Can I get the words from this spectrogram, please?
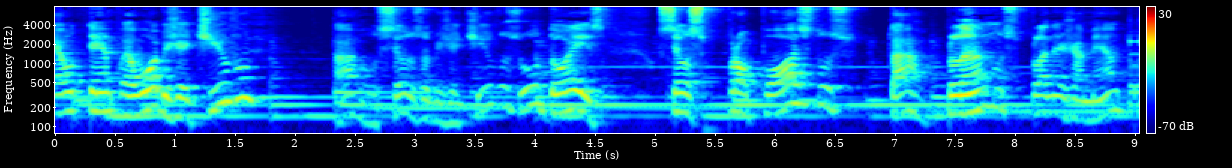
é o tempo, é o objetivo, tá? Os seus objetivos. O dois, seus propósitos, tá? Planos, planejamento.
